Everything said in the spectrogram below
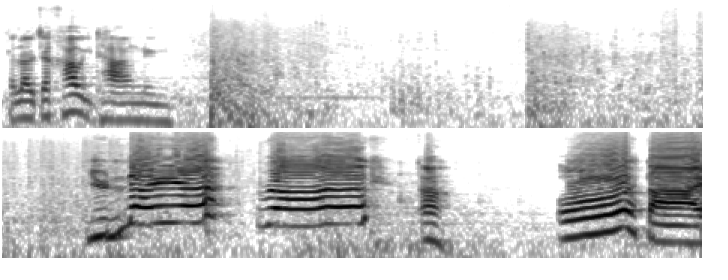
แต่เราจะเข้าอีกทางหนึ่งอยู่ไหนอะรักอะโอ้ตาย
